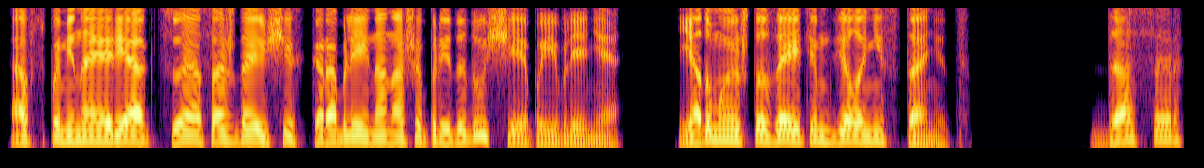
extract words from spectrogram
А вспоминая реакцию осаждающих кораблей на наше предыдущее появление, я думаю, что за этим дело не станет». «Да, сэр»,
